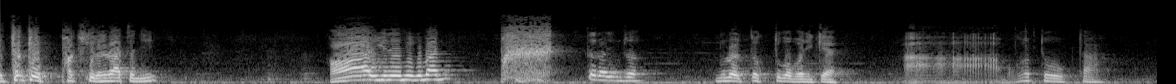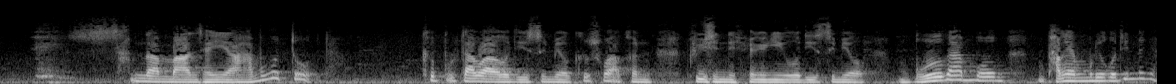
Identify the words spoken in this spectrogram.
어떻게 박치기를 해놨더니 아 이놈이 그만. 팍 떨어지면서 눈을 떡 뜨고 보니까 아무것도 없다. 삼남만생이 아무것도 없다 그 뿔따가 어디 있으며 그 수확한 귀신 형용이 어디 있으며 뭐가 뭐 방해물이 어디 있느냐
